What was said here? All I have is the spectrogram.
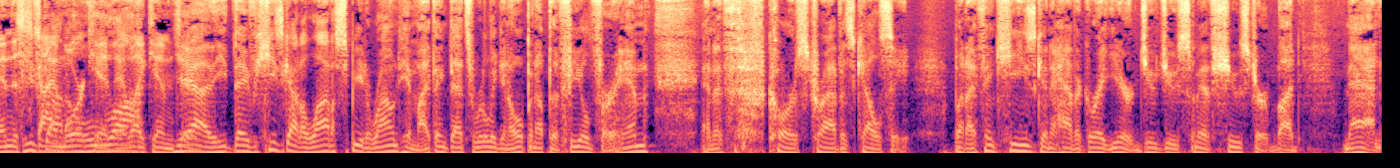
And the He's Skyy Moore kid, lot- like him, too. Yeah, he, they've, he's got a lot of speed around him. I think that's really going to open up the field for him. And of of course, Travis Kelce. But I think he's going to have a great year, Juju Smith Schuster. But man,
